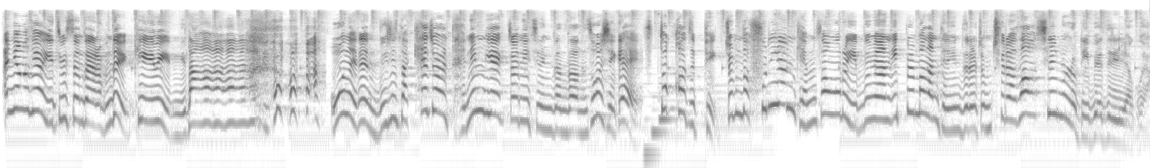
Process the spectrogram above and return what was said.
안녕하세요 유튜브 시청자 여러분들. 키미입니다. 오늘은 무신사 캐주얼 데님 기획전이 진행된다는 소식에 스토커즈 pick 좀 더 free한 감성으로 입으면 이쁠 만한 데님들을 좀 추려서 실물로 리뷰해드리려고요.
